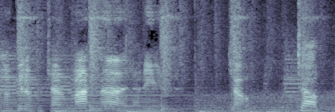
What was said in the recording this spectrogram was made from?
No quiero escuchar más nada de la nieve. Chao. Chao.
